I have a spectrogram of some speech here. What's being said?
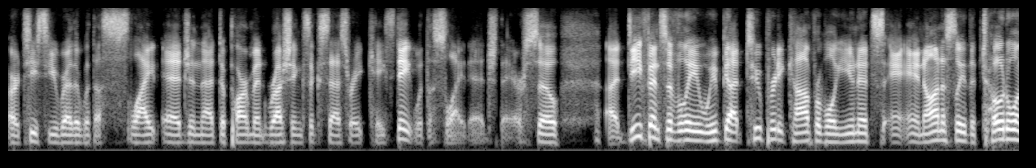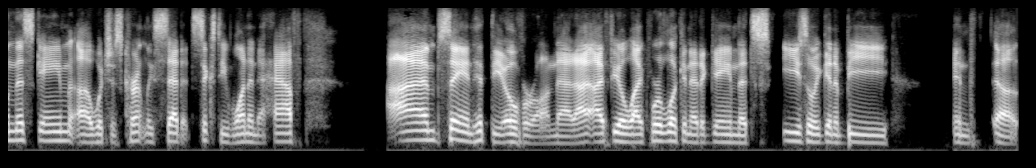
or TCU rather, with a slight edge in that department. Rushing success rate, K State with a slight edge there. So uh, defensively, we've got two pretty comparable units. And, and honestly, the total in this game, uh, which is currently set at 61 and a half, I'm saying hit the over on that. I, I feel like we're looking at a game that's easily going to be in uh,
